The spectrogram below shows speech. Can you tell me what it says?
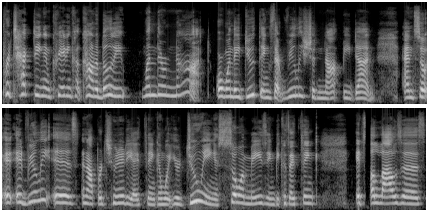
protecting and creating accountability when they're not or when they do things that really should not be done. And so it, it really is an opportunity, I think. And what you're doing is so amazing because I think it allows us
